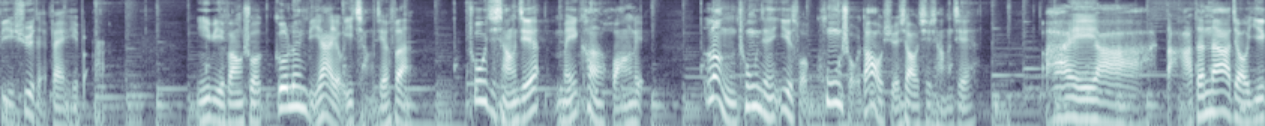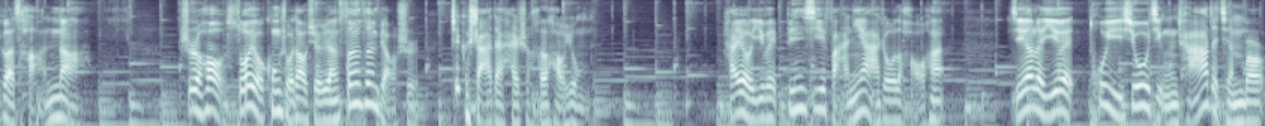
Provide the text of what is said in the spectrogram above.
必须得备一本。你比方说，哥伦比亚有一抢劫犯，出去抢劫没看黄历。愣冲进一所空手道学校去抢劫，哎呀，打的那叫一个惨呐！事后，所有空手道学员纷纷表示，这个沙袋还是很好用的。还有一位宾夕法尼亚州的好汉，劫了一位退休警察的钱包，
